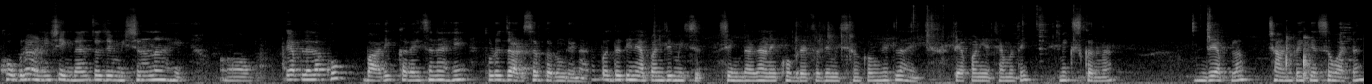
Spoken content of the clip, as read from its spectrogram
खोबरं आणि शेंगदाण्याचं जे मिश्रण आहे ते आपल्याला खूप बारीक करायचं नाही. थोडं जाडसर करून घेणार. पद्धतीने आपण जे मिस शेंगदाणा आणि खोबऱ्याचं जे मिश्रण करून घेतलं आहे ते आपण याच्यामध्ये मिक्स करणार. म्हणजे आपलं छानपैकी असं वाटण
